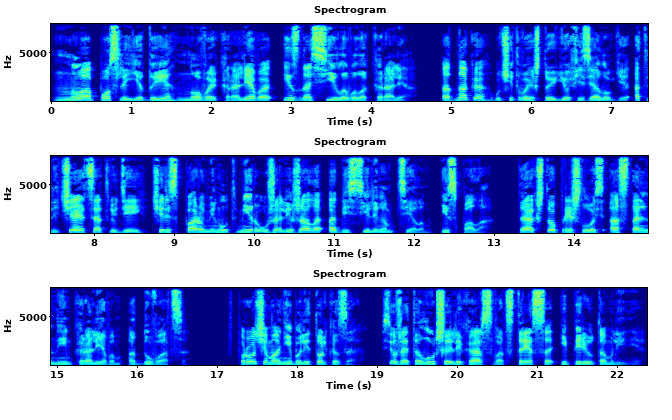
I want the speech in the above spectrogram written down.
Ну а после еды новая королева изнасиловала короля. Однако, учитывая, что ее физиология отличается от людей, через пару минут Мира уже лежала обессиленным телом и спала. Так что пришлось остальным королевам отдуваться. Впрочем, они были только за. Все же это лучшее лекарство от стресса и переутомления.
